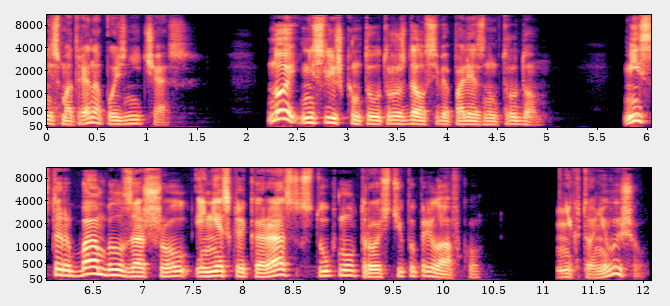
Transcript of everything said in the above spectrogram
несмотря на поздний час. Ной не слишком-то утруждал себя полезным трудом. Мистер Бамбл зашел и несколько раз стукнул тростью по прилавку. Никто не вышел.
